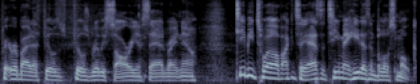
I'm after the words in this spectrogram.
for everybody that feels feels really sorry and sad right now? TB12, I can say as a teammate, he doesn't blow smoke.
